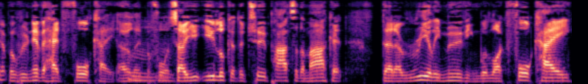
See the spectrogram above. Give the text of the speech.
Yep. but we've never had 4K OLED before. So you, you look at the two parts of the market that are really moving. Well, like 4K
